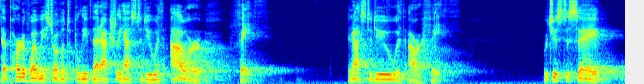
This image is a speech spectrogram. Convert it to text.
that part of why we struggle to believe that actually has to do with our faith. It has to do with our faith. Which is to say,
